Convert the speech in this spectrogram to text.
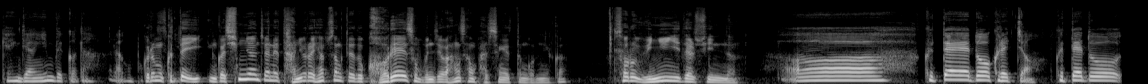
굉장히 힘들 거다라고 보고 그러면 있습니다. 그때 그러니까 10년 전에 단일화 협상 때도 거래에서 문제가 항상 발생했던 겁니까? 서로 윈윈이 될 수 있는. 어, 그때도 그랬죠. 그때도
